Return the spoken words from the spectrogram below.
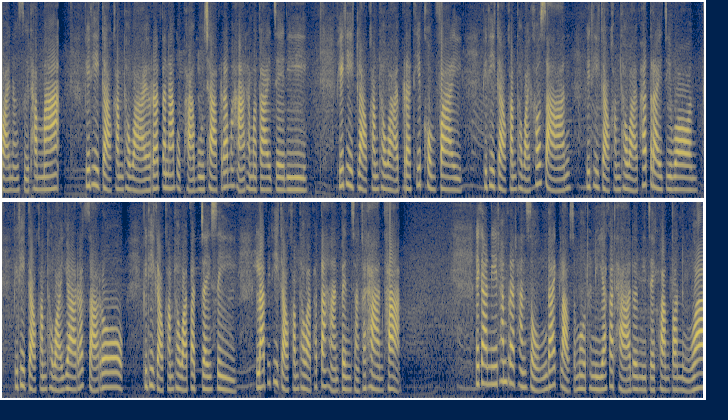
วายหนังสือธรรมะ พิธีกล่าวคำถวายรัตนบุภาบูชาพระมหาธรรมกายเจดี พิธีกล่าวคำถวายประทีปโคมไฟ พิธีกล่าวคำถวายข้าวสาร พิธีกล่าวคำถวายผ้าไตรจีวร พิธีกล่าวคำถวายยารักษาโรค พิธีกล่าวคำถวายปัจจัยสี่ และพิธีกล่าวคำถวายพัตตาหารเป็นสังฆทานค่ะ ในการนี้ท่านประธานสงฆ์ได้กล่าวสมโภชนียคาถาโดยมีใจความตอนหนึ่งว่า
